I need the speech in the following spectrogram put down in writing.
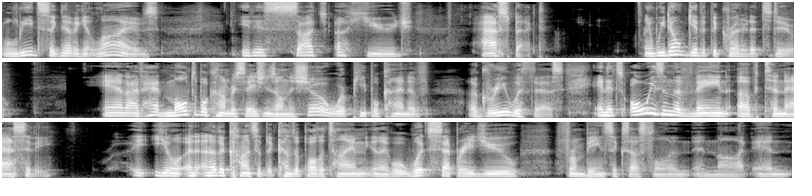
lead significant lives, it is such a huge aspect. And we don't give it the credit it's due. And I've had multiple conversations on the show where people kind of agree with this. And it's always in the vein of tenacity you know, another concept that comes up all the time, you know, like, well, what separated you from being successful and, and not? And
